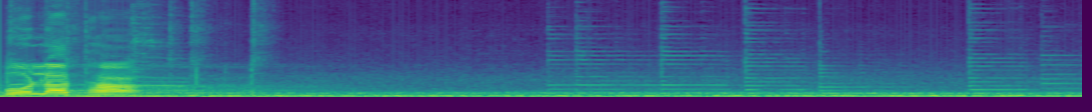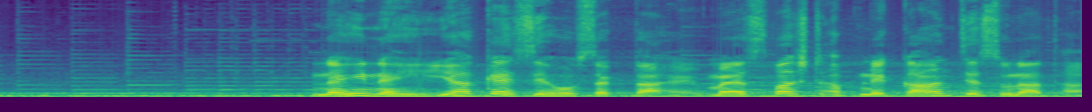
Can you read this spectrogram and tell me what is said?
बोला था। नहीं नहीं यह कैसे हो सकता है? मैं स्पष्ट अपने कान से सुना था।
